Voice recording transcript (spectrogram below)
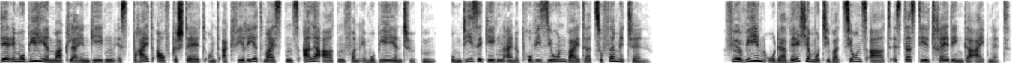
Der Immobilienmakler hingegen ist breit aufgestellt und akquiriert meistens alle Arten von Immobilientypen, um diese gegen eine Provision weiter zu vermitteln. Für wen oder welche Motivationsart ist das Deal Trading geeignet?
